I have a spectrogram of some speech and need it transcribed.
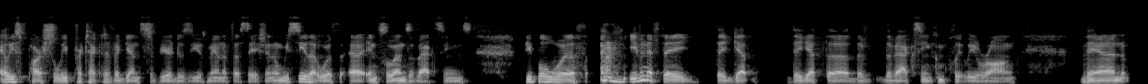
at least partially protective against severe disease manifestation. And we see that with uh, influenza vaccines. People with even if they they get they get the, the the vaccine completely wrong, then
